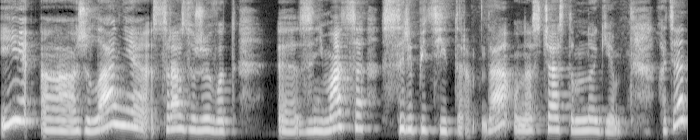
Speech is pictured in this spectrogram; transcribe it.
и э, желание сразу же вот заниматься с репетитором. Да? У нас часто многие хотят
